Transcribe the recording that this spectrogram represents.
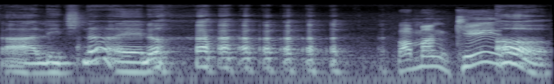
College na eh, no? Pamangkin, oh,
